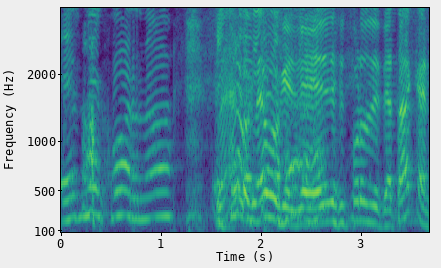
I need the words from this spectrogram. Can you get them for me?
es mejor, ¿no? Claro, claro, porque es por donde te atacan.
